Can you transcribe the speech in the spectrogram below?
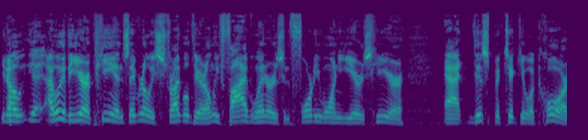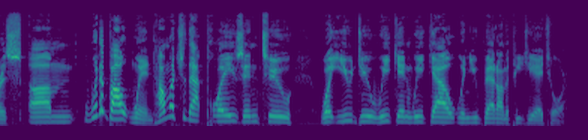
You know, yeah, I look at the Europeans, they've really struggled here. Only five winners in 41 years here at this particular course. Um, what about wind? How much of that plays into what you do week in, week out when you bet on the PGA Tour?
